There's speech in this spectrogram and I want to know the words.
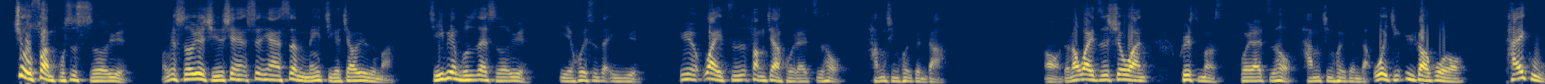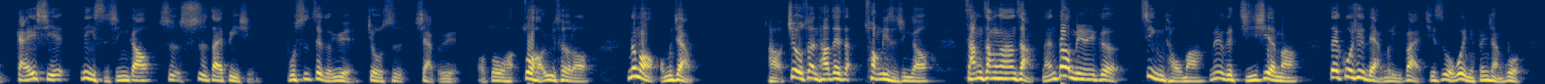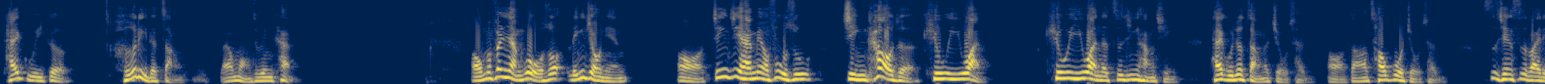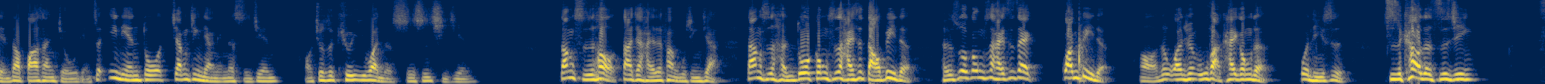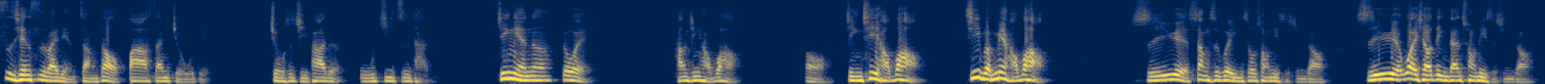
就算不是十二月，因为十二月其实现在剩下剩没几个交易日嘛，即便不是在十二月，也会是在一月，因为外资放假回来之后，行情会更大。哦，等到外资休完 Christmas 回来之后，行情会更大。我已经预告过喽，台股改写历史新高是势在必行，不是这个月就是下个月。哦，做好做好预测喽。那么我们讲，好，就算它在这创历史新高。涨涨涨涨涨，难道没有一个尽头吗？没有个极限吗？在过去两个礼拜，其实我为你分享过台股一个合理的涨幅。来，我们往这边看。哦，我们分享过，我说零九年哦，经济还没有复苏，仅靠着 Q E one，Q E one 的资金行情，台股就涨了九成哦，涨了超过九成，四千四百点到八三九五点，这一年多将近两年的时间哦，就是 Q E one 的实施期间。当时候大家还在放无薪假。当时很多公司还是倒闭的，很多公司还是在关闭的哦，这完全无法开工的。问题是，只靠着资金四千四百点涨到八三九五点，九十几趴的无稽之谈。今年呢，各位行情好不好？哦，景气好不好？基本面好不好？十一月上市会营收创历史新高，十一月外销订单创历史新高，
